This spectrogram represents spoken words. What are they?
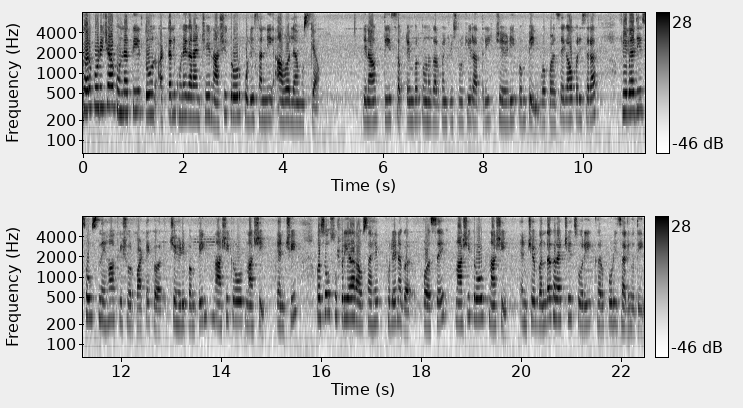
घरफोडीच्या गुन्ह्यातील दोन अट्टल गुन्हेगारांचे नाशिक रोड पोलिसांनी आवळल्या मुसक्या. दिनांक तीस सप्टेंबर दोन हजार पंचवीस रोजी रात्री चेहडी पंपिंग व पळसेगाव परिसरात फिर्यादी सौ स्नेहा किशोर पाटेकर चेहडी पंपिंग नाशिक रोड नाशिक यांची व सौ सुप्रिया रावसाहेब फुलेनगर पळसे नाशिक रोड नाशिक यांचे बंद घराची चोरी घरफोडी झाली होती.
